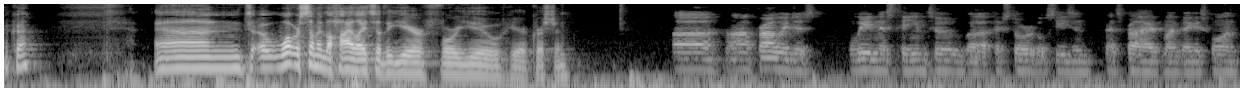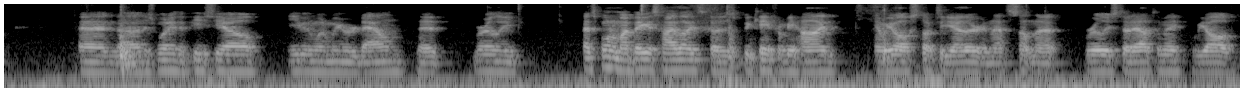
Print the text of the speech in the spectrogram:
Okay. And uh, what were some of the highlights of the year for you here, Christian? Uh, uh, probably just leading this team to a historical season. That's probably my biggest one. And uh, just winning the PCL, even when we were down, it really that's one of my biggest highlights because we came from behind and we all stuck together, and that's something that really stood out to me. We all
